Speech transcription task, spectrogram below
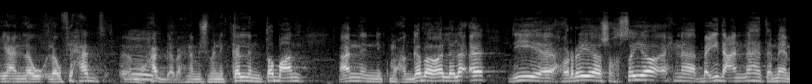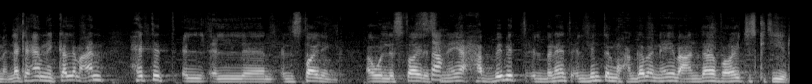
يعني لو لو في حد محجب إحنا مش بنتكلم طبعا عن إنك محجبة ولا لأ دي حرية شخصية إحنا بعيد عنها تماما. لكن إحنا بنتكلم عن حتة ال- ال- ال styling. أو ال stylist صح. إن هي حببت البنات البنت المحجبة إن هي يبقى عندها varieties كتير.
